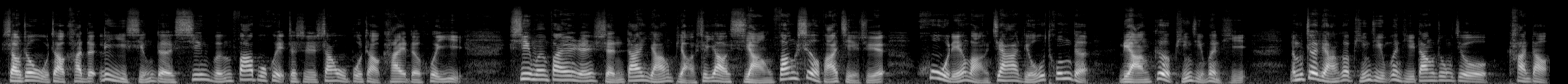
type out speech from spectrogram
上周五召开的例行的新闻发布会，这是商务部召开的会议。新闻发言人沈丹阳表示，要想方设法解决互联网加流通的两个瓶颈问题。那么这两个瓶颈问题当中，就看到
